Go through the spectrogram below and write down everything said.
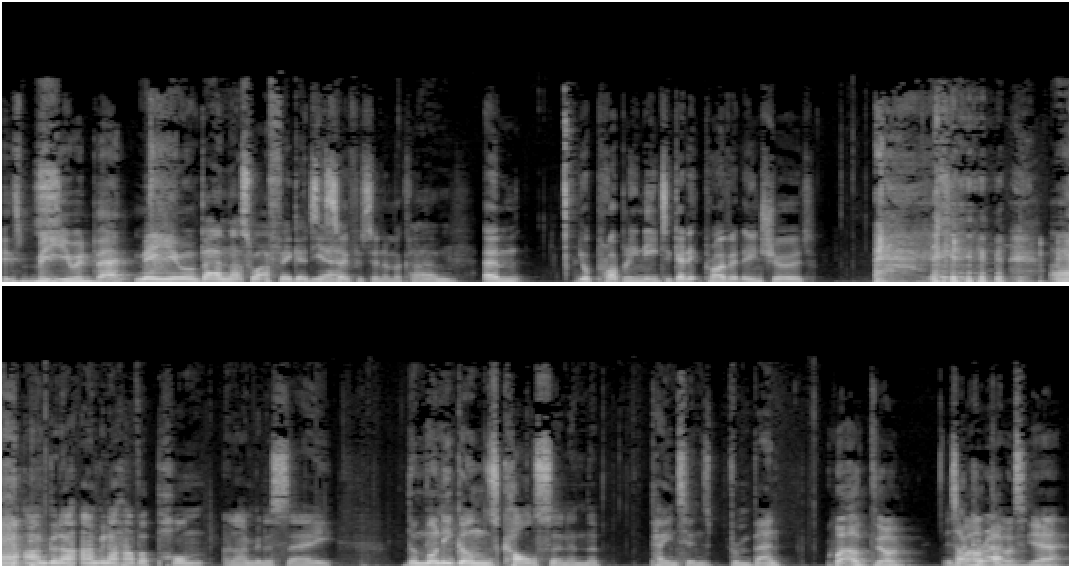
It's me, you, and Ben. Me, you, and Ben. That's what I figured. It's yeah. the Sofa Cinema Club. Um, you'll probably need to get it privately insured. Uh, I'm gonna I'm gonna have a punt, and I'm gonna say the money guns Colson and the paintings from Ben. Well done. Is that well correct? Done. Yeah.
